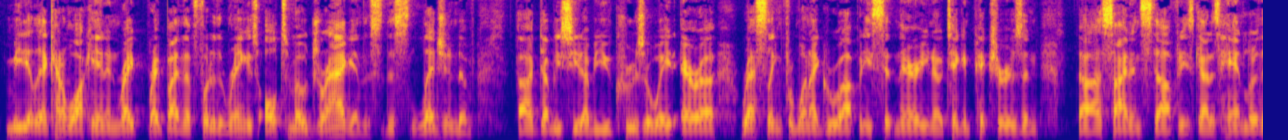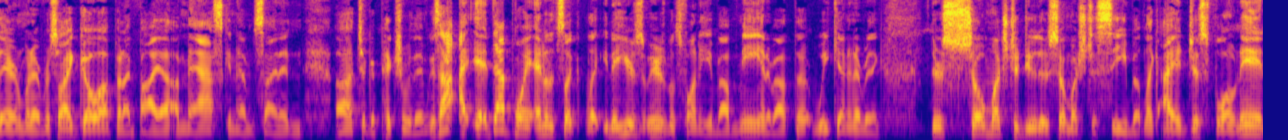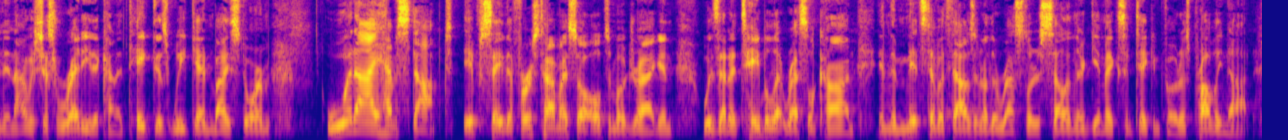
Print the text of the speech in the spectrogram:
immediately I kind of walk in, and right right by the foot of the ring is Ultimo Dragon, this this legend of uh, WCW cruiserweight era wrestling from when I grew up, and he's sitting there, you know, taking pictures and uh, signing stuff, and he's got his handler there and whatever. So I go up and I buy a, a mask and have him sign it, and uh, took a picture with him because I, I, at that point, and it's like like you know, here's here's what's funny about me and about the weekend and everything. There's so much to do. There's so much to see. But like I had just flown in, and I was just ready to kind of take this weekend by storm. Would I have stopped if, say, the first time I saw Ultimo Dragon was at a table at WrestleCon in the midst of a thousand other wrestlers selling their gimmicks and taking photos? Probably not.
